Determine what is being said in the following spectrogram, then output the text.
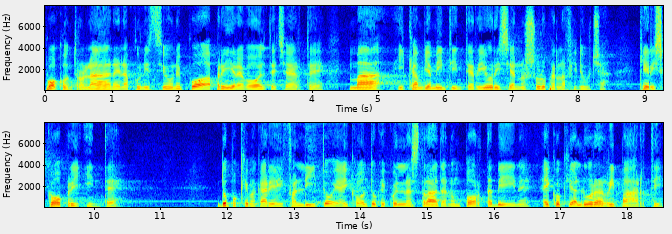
può controllare, la punizione può aprire a volte certe, ma i cambiamenti interiori si hanno solo per la fiducia che riscopri in te. Dopo che magari hai fallito e hai colto che quella strada non porta bene, ecco che allora riparti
